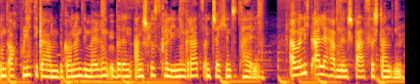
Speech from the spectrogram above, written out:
und auch Politiker haben begonnen, die Meldung über den Anschluss Kaliningrads an Tschechien zu teilen. Aber nicht alle haben den Spaß verstanden.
